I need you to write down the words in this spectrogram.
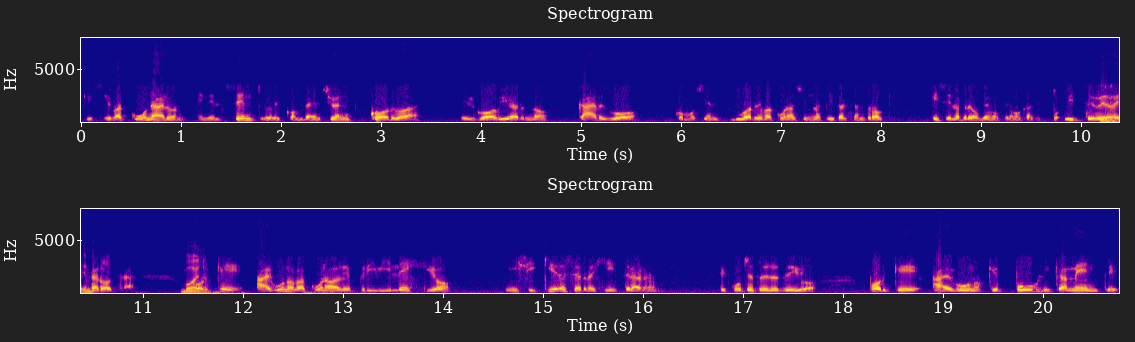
que se vacunaron en el centro de convenciones Córdoba, el gobierno cargó como si en lugar de vacunación el Hospital San Roque. Esa es la pregunta que nos tenemos que hacer. Y te voy a dejar otra. Bueno, ¿Por qué algunos vacunados de privilegio ni siquiera se registraron? Escucha yo te digo. ¿Por qué algunos que públicamente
